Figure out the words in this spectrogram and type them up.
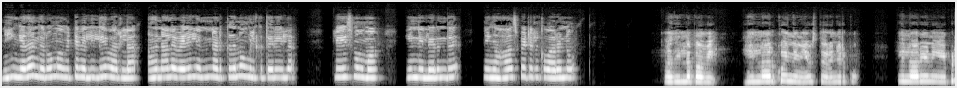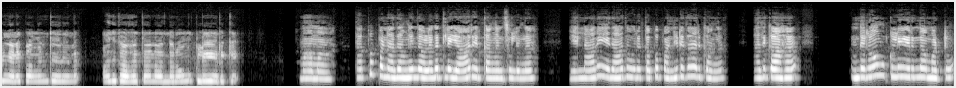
நீங்க தான் இந்த ரூமை விட்டு வெளியிலே வரல. அதனால வெளியில என்ன நடக்குதுன்னு உங்களுக்கு தெரியல. ப்ளீஸ் மாமா இன்னிலிருந்து நீங்க ஹாஸ்பிட்டலுக்கு வரணும். அது இல்ல பவி. எல்லாருக்கும் இந்த நியூஸ் தெரிஞ்சிருக்கும். எல்லாரும் என்னை எப்படி நினைப்பாங்கன்னு தெரியல. அதுக்காகத்தான் நான் இந்த ரூமுக்குள்ளேயே இருக்கேன். மாமா தப்பு பண்ணாதவங்க இந்த உலகத்துல யார் இருக்காங்கன்னு சொல்லுங்க. எல்லாரும் ஏதாவது ஒரு தப்பு பண்ணிட்டு தான் இருக்காங்க. அதுக்காக இந்த ரூமுக்குள்ளே இருந்தால் மட்டும்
